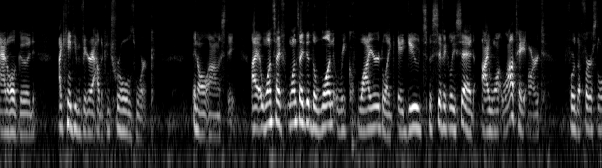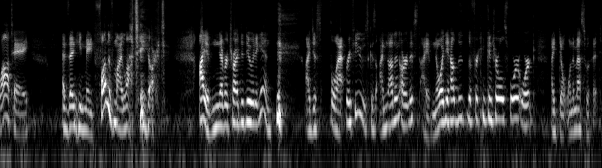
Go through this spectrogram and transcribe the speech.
at all good. I can't even figure out how the controls work. In all honesty, I once I once I did the one required, like a dude specifically said, "I want latte art for the first latte." and then he made fun of my latte art. I have never tried to do it again. I just flat refuse because I'm not an artist. I have no idea how the, the freaking controls for it work. I don't want to mess with it.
